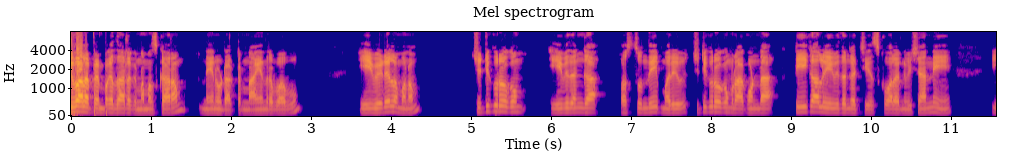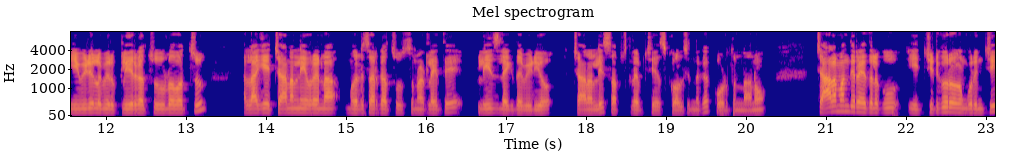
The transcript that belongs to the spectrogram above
జీవాల పెంపకదారులకు నమస్కారం. నేను డాక్టర్ నాగేంద్రబాబు. ఈ వీడియోలో మనం చిటికు రోగం ఏ విధంగా వస్తుంది మరియు చిటికు రోగం రాకుండా టీకాలు ఏ విధంగా చేసుకోవాలనే విషయాన్ని ఈ వీడియోలో మీరు క్లియర్గా చూడవచ్చు. అలాగే ఛానల్ని ఎవరైనా మొదటిసారిగా చూస్తున్నట్లయితే ప్లీజ్ లైక్ ద వీడియో ఛానల్ని సబ్స్క్రైబ్ చేసుకోవాల్సిందిగా కోరుతున్నాను. చాలామంది రైతులకు ఈ చిటుకు రోగం గురించి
